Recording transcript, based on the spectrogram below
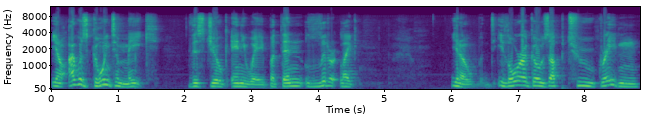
you know, I was going to make this joke anyway, but then literally, like, you know, Elora goes up to Graydon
